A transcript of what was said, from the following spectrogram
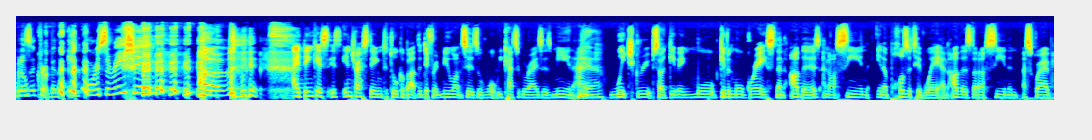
criminal. a criminal incarceration. um, I think it's it's interesting to talk about the different nuances of what we categorize as mean and Yeah. which groups are giving more given more grace than others and are seen in a positive way, and others that are seen and ascribed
